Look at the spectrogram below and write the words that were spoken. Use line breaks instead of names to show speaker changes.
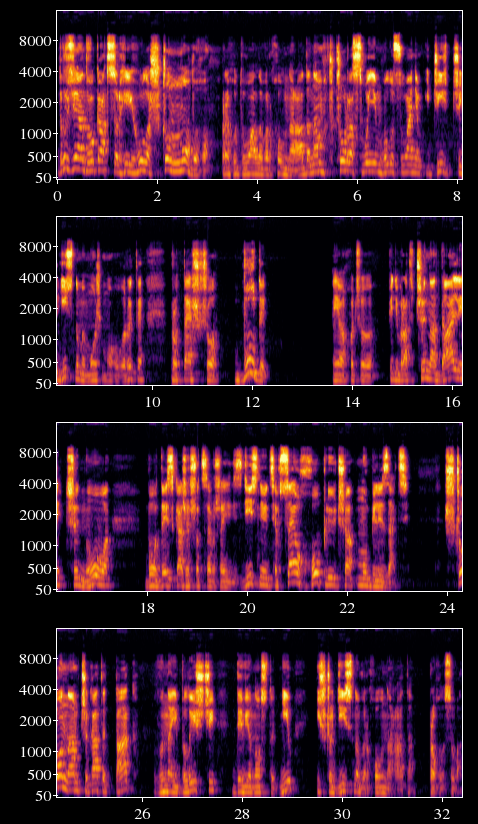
Друзі, адвокат Сергій Гула, що нового приготувала Верховна Рада нам вчора своїм голосуванням, і чи, чи дійсно ми можемо говорити про те, що буде? Я хочу підібрати чи надалі, чи ново, бо десь кажуть, що це вже і здійснюється всеохоплююча мобілізація. Що нам чекати так в найближчі 90 днів? І що дійсно Верховна Рада проголосувала.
